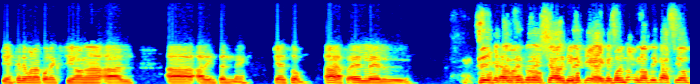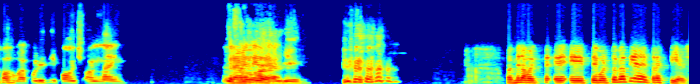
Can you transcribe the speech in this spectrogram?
tienes que tener una conexión al, al internet. ¿Qué son? Ah, el, el Sí, que están diciendo en el chat de que hay que hacer una, aplicación para jugar Polity Punch online. Tremenda idea. pues mira, pues, eh, eh, tiene tres tiers.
